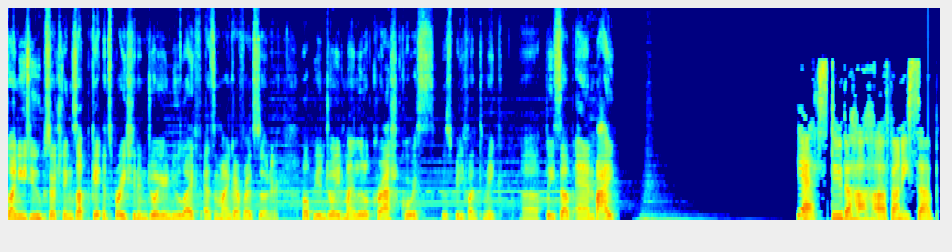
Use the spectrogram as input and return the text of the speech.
Go on YouTube, search things up, get inspiration, enjoy your new life as a Minecraft Redstoner. Hope you enjoyed my little crash course, it was pretty fun to make. Uh, please sub, and bye! Yes, do the haha funny sub.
